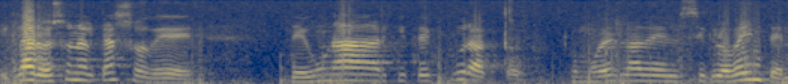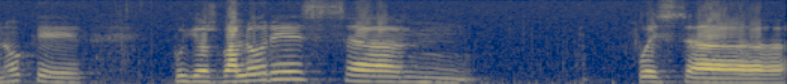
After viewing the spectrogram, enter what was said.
Y claro, eso en el caso de, una arquitectura como es la del siglo XX, ¿no? que, cuyos valores em, pues, eh,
